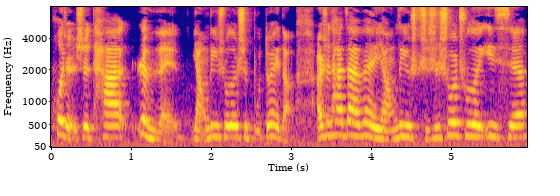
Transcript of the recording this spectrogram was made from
或者是他认为杨笠说的是不对的，而是他在为杨笠只是说出了一些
